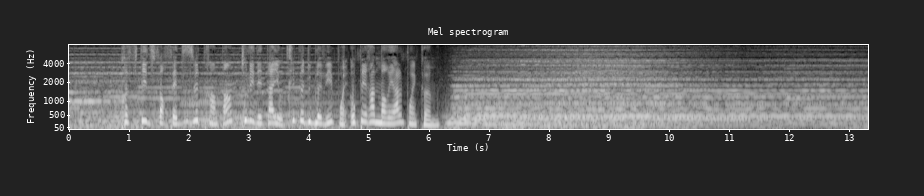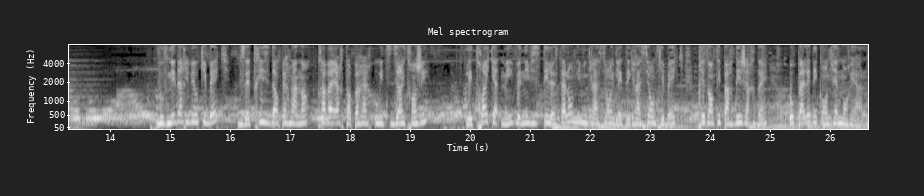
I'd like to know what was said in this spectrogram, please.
Profitez du forfait 18-30 ans. Tous les détails au www.opérademontréal.com. Vous venez d'arriver au Québec? Vous êtes résident permanent, travailleur temporaire ou étudiant étranger? Les 3 et 4 mai, venez visiter le Salon de l'immigration et de l'intégration au Québec, présenté par Desjardins, au Palais des Congrès de Montréal.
